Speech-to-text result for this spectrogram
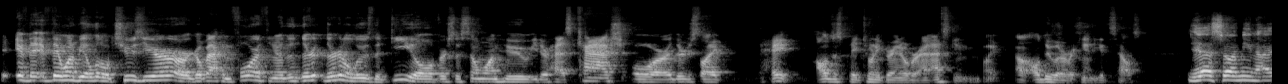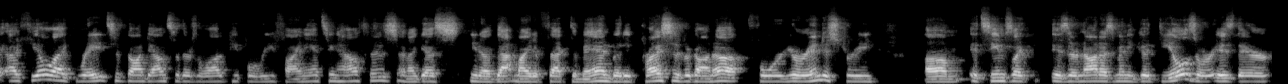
if they if they want to be a little choosier or go back and forth you know they're they're going to lose the deal versus someone who either has cash or they're just like hey i'll just pay 20 grand over asking like i'll, do whatever i can to get this house. Yeah so i mean I, I feel like rates have gone down so there's a lot of people refinancing houses and i guess you know that might affect demand but if prices have gone up for your industry um, it seems like is there not as many good deals or is there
